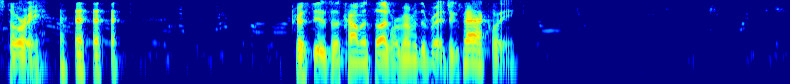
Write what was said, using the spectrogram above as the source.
story. you won't. the backs of our law Christie is a common thug. Remember the bridge. Exactly. strong national security. And once again,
